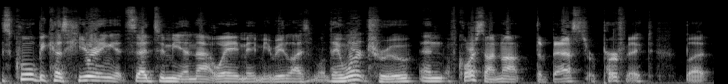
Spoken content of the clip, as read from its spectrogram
It's cool because hearing it said to me in that way made me realize, well, they weren't true, and of course, I'm not the best or perfect, but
